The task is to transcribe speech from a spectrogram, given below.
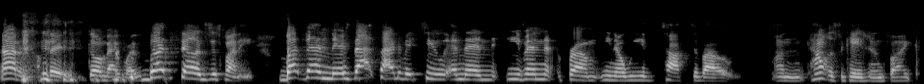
I don't know. They're going back and forth, but still, it's just funny. But then there's that side of it too. And then even from you know we've talked about on countless occasions like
